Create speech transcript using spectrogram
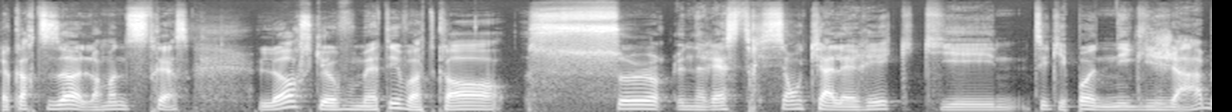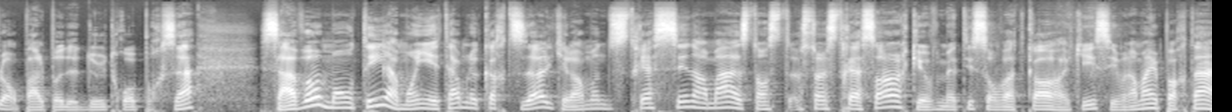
le cortisol, l'hormone du stress. Lorsque vous mettez votre corps sur une restriction calorique qui n'est pas négligeable, on ne parle pas de 2-3%, ça va monter à moyen terme le cortisol, qui est l'hormone du stress. C'est normal, c'est un, stresseur que vous mettez sur votre corps, OK? C'est vraiment important.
